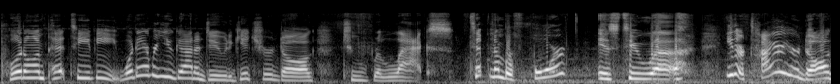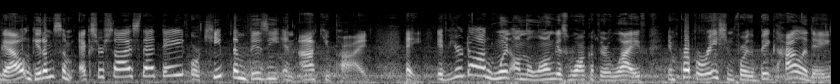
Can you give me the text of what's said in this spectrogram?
Put on pet TV. Whatever you got to do to get your dog to relax. Tip number four is to uh, either tire your dog out, get them some exercise that day, or keep them busy and occupied. Hey, if your dog went on the longest walk of their life in preparation for the big holiday,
